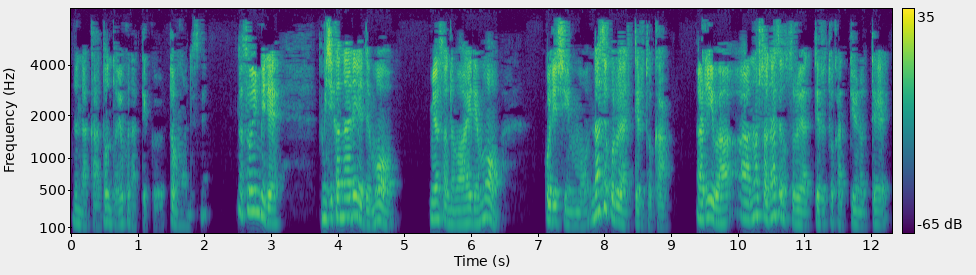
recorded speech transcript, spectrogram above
世の中どんどん良くなっていくと思うんですね。そういう意味で、身近な例でも、皆さんの周りでも、ご自身もなぜこれをやってるとか、あるいは、あの人はなぜそれをやってるとかっていうのって、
